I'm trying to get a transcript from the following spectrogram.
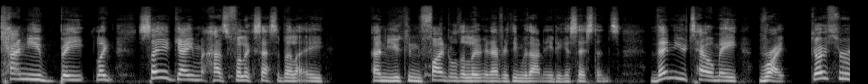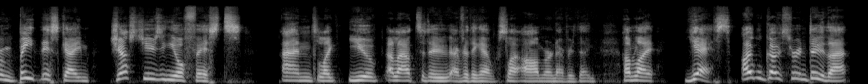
can you beat, like, say a game has full accessibility and you can find all the loot and everything without needing assistance. Then you tell me, right, go through and beat this game just using your fists and like you're allowed to do everything else, like armor and everything. I'm like, yes, I will go through and do that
